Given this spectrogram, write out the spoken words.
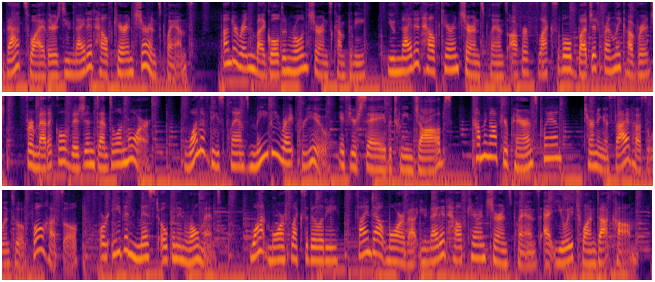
That's why there's United Healthcare Insurance Plans. Underwritten by Golden Rule Insurance Company, United Healthcare Insurance Plans offer flexible, budget friendly coverage for medical, vision, dental, and more. One of these plans may be right for you if you're, say, between jobs, coming off your parents' plan, turning a side hustle into a full hustle, or even missed open enrollment. Want more flexibility? Find out more about United Healthcare Insurance Plans at uh1.com.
